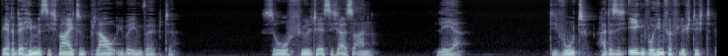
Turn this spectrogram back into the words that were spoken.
während der Himmel sich weit und blau über ihm wölbte. So fühlte es sich also an. Leer. Die Wut hatte sich irgendwohin verflüchtigt,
